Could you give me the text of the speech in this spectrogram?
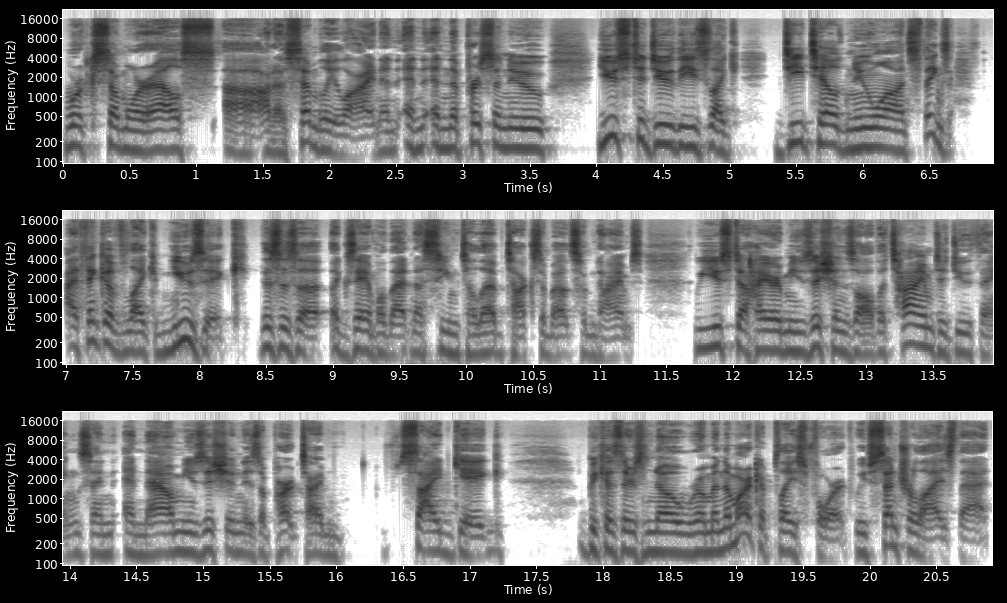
works somewhere else uh, on assembly line, and and and the person who used to do these like detailed, nuanced things. I think of like music. This is an example that Nassim Taleb talks about sometimes. We used to hire musicians all the time to do things, and and now musician is a part time side gig because there's no room in the marketplace for it. We've centralized that.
